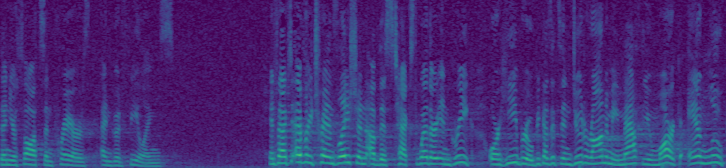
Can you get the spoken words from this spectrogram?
than your thoughts and prayers and good feelings. In fact, every translation of this text, whether in Greek or Hebrew, because it's in Deuteronomy, Matthew, Mark, and Luke,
